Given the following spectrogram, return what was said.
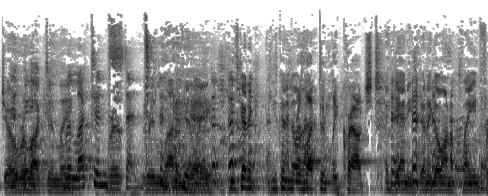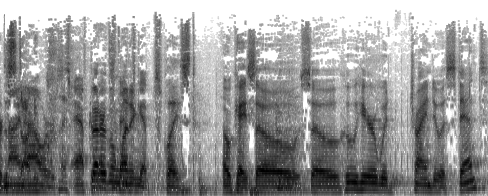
Joe reluctantly. Reluctant stent. Reluctantly, Okay. he's gonna he's gonna go on a- Reluctantly crouched. again. He's gonna go on a plane for nine hours point. after Better than letting- gets placed. Okay, so so who here would try and do a stent?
